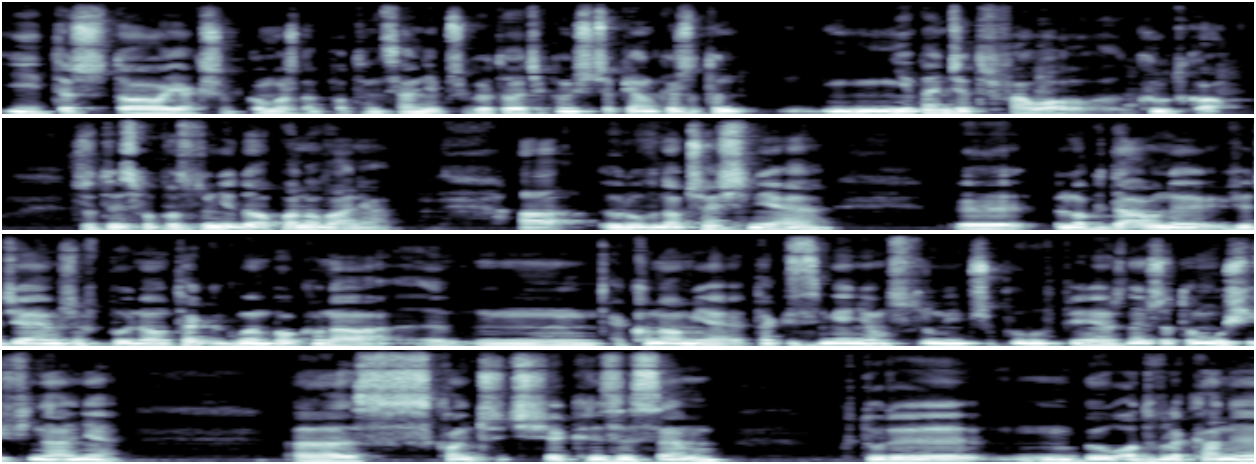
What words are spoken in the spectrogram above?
i też to, jak szybko można potencjalnie przygotować jakąś szczepionkę, że to nie będzie trwało krótko, że to jest po prostu nie do opanowania. A równocześnie Y, lockdowny wiedziałem, że wpłyną tak głęboko na mm, ekonomię, tak zmienią strumień przepływów pieniężnych, że to musi finalnie e, skończyć się kryzysem, który mm, był odwlekany,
